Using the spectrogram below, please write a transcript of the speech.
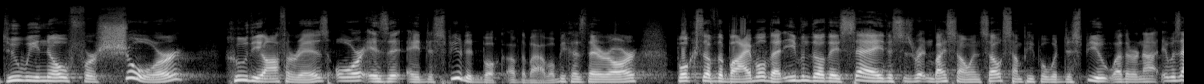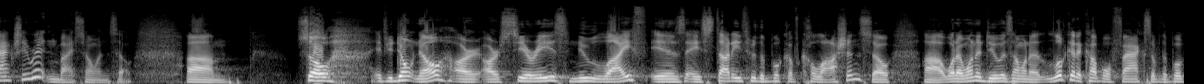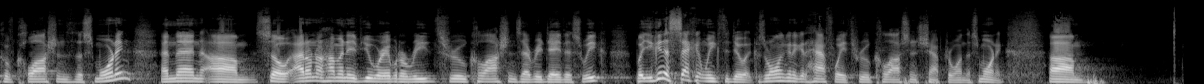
do we know for sure who the author is, or is it a disputed book of the Bible? Because there are books of the Bible that, even though they say this is written by so and so, some people would dispute whether or not it was actually written by so and so. So, if you don't know, our, our series, New Life, is a study through the book of Colossians. So, uh, what I want to do is I want to look at a couple of facts of the book of Colossians this morning. And then, um, so I don't know how many of you were able to read through Colossians every day this week, but you get a second week to do it because we're only going to get halfway through Colossians chapter 1 this morning. Um,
